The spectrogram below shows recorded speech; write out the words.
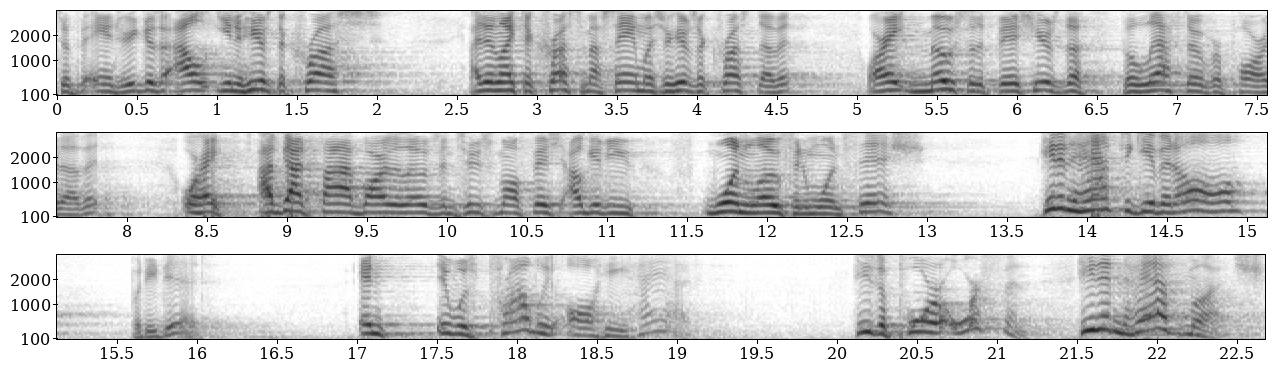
to Andrew. He goes, I'll, you know, here's the crust. I didn't like the crust of my sandwich, so here's the crust of it. Or I ate most of the fish, here's the, the leftover part of it. Or, hey, I've got five barley loaves and two small fish. I'll give you one loaf and one fish. He didn't have to give it all, but he did. And it was probably all he had. He's a poor orphan. He didn't have much,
